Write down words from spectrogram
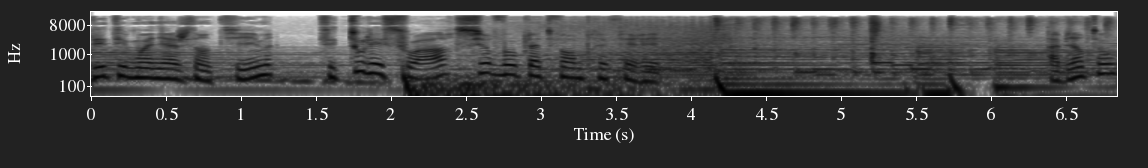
des témoignages intimes, c'est tous les soirs sur vos plateformes préférées. À bientôt!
